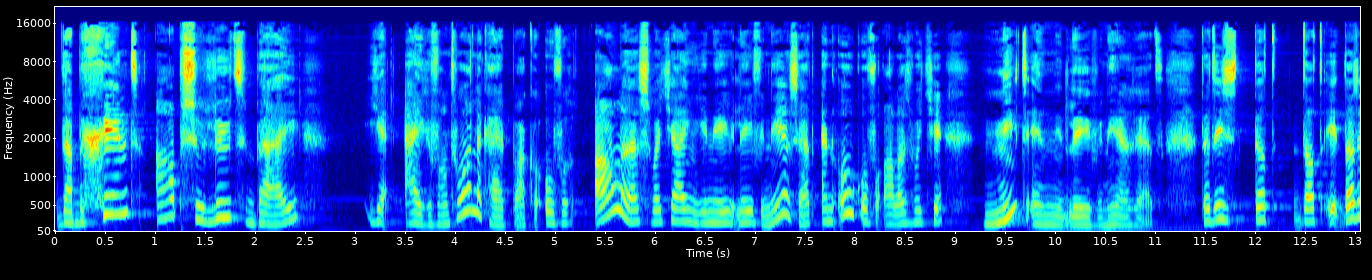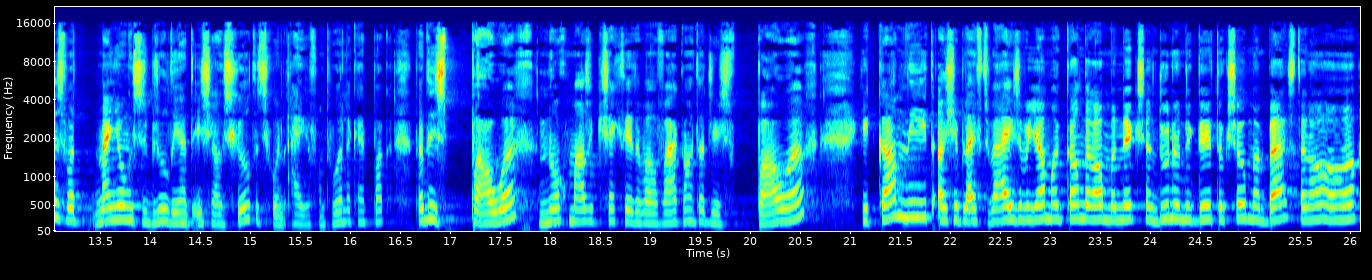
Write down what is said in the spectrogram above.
daar begint absoluut bij je eigen verantwoordelijkheid pakken over alles wat jij in je leven neerzet en ook over alles wat je niet in je leven neerzet. Dat is, dat, dat, dat is wat mijn jongens dus bedoelden. Ja, het is jouw schuld. Het is gewoon eigen verantwoordelijkheid pakken. Dat is power. Nogmaals, ik zeg dit er wel vaak, want dat is power. Je kan niet, als je blijft wijzen van ja, maar ik kan er allemaal niks aan doen en ik deed ook zo mijn best en oh,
